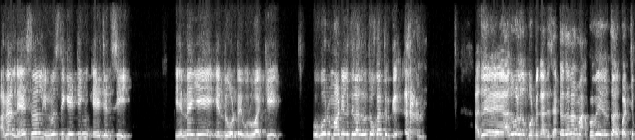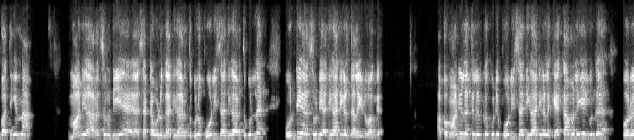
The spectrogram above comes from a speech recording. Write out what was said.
ஆனால் நேஷனல் இன்வெஸ்டிகேட்டிங் ஏஜென்சி என்ஐஏ என்று ஒன்றை உருவாக்கி ஒவ்வொரு மாநிலத்தில் அது வந்து உட்காந்துருக்கு அது அலுவலகம் போட்டிருக்கு. அந்த சட்டத்தெல்லாம் அப்பவே எழுத்து அதை படிச்சு பாத்தீங்கன்னா மாநில அரசனுடைய சட்ட ஒழுங்கு அதிகாரத்துக்குள்ள போலீஸ் அதிகாரத்துக்குள்ள ஒன்றிய அரசுடைய அதிகாரிகள் தலையிடுவாங்க. அப்ப மாநிலத்தில் இருக்கக்கூடிய போலீஸ் அதிகாரிகளை கேட்காமலேயே இவங்க ஒரு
